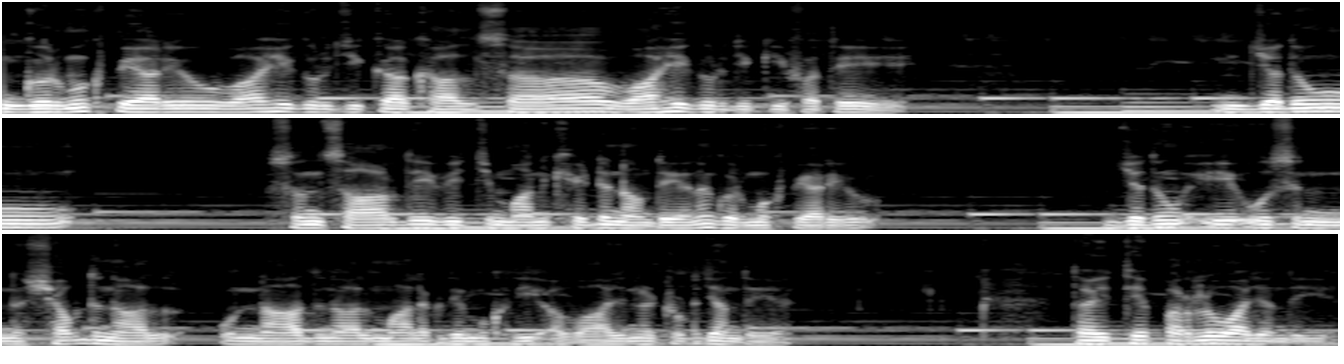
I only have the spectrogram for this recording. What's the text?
ਗੁਰਮੁਖ ਪਿਆਰਿਓ, ਵਾਹਿਗੁਰੂ ਜੀ ਕਾ ਖਾਲਸਾ, ਵਾਹਿਗੁਰੂ ਜੀ ਕੀ ਫਤਿਹ। ਜਦੋਂ ਸੰਸਾਰ ਦੇ ਵਿੱਚ ਮਨ ਖੇਡਣ ਆਉਂਦੇ ਆ ਨਾ ਗੁਰਮੁਖ ਪਿਆਰਿਓ, ਜਦੋਂ ਇਹ ਉਸ ਨ- ਸ਼ਬਦ ਨਾਲ, ਉਹ ਨਾਦ ਨਾਲ ਮਾਲਕ ਦੇ ਮੁਖ ਦੀ ਆਵਾਜ਼ ਨਾਲ ਟੁੱਟ ਜਾਂਦੇ ਆ, ਤਾਂ ਇੱਥੇ ਪਰਲੋ ਆ ਜਾਂਦੀ ਹੈ।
